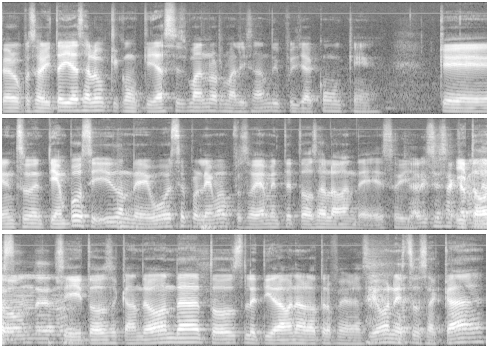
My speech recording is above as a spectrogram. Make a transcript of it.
Pero pues ahorita ya es algo que como que ya se va normalizando y pues ya como que que en su tiempo sí, donde hubo ese problema, pues obviamente todos hablaban de eso y, y, todos, de onda, ¿no? Sí, todos sacaban de onda, todos le tiraban a la otra federación, estos acá.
